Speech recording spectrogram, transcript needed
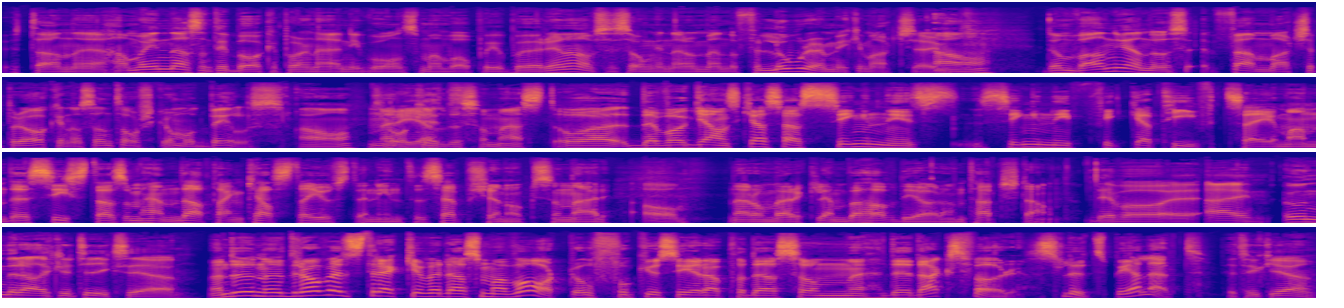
utan eh, han var ju nästan tillbaka på den här nivån som han var på i början av säsongen när de ändå förlorade mycket matcher. Ja. De vann ju ändå fem matcher på raken och sen torskade de mot Bills. Ja, när Tråkigt. det gällde som mest. Och det var ganska så signifikativt, säger man, det sista som hände, att han kastade just en interception också, när, Ja, när de verkligen behövde göra en touchdown. det var, eh, nej, under all kritik säger jag. Men du, nu drar vi ett streck över det som har varit och fokuserar på det som det är dags för, slutspelet. Det tycker jag.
